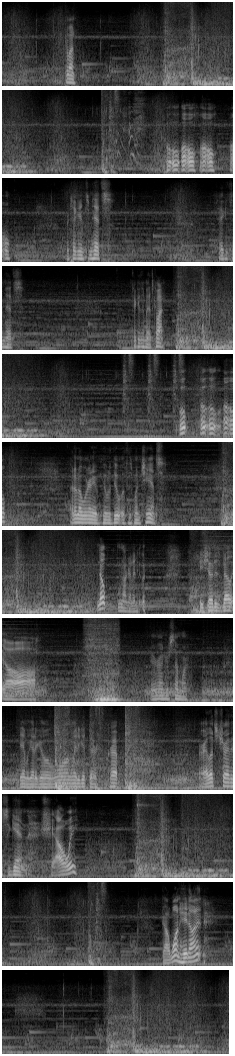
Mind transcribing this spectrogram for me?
Come on. Oh, oh, uh oh, uh oh, uh oh. We're taking some hits. Taking some hits. Taking some hits. Come on. Oh, oh, oh, uh-oh. I don't know we're to be able to do it with this one chance. Nope, I'm not to do it. He showed his belly. Aww. They're around here somewhere. Damn, we got to go a long way to get there. Crap. Alright, let's try this again. Shall we? Got one hit on it.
